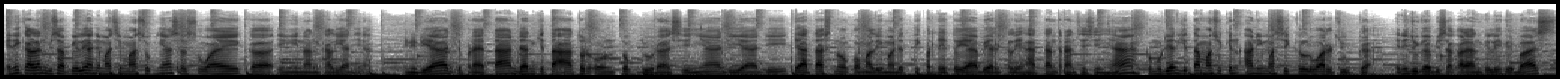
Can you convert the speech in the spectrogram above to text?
Ini kalian bisa pilih animasi masuknya sesuai keinginan kalian ya. Ini dia jepretan dan kita atur untuk durasinya dia di, di atas 0,5 detik. Seperti itu ya biar kelihatan transisinya. Kemudian kita masukin animasi keluar juga. Ini juga bisa kalian pilih bebas.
